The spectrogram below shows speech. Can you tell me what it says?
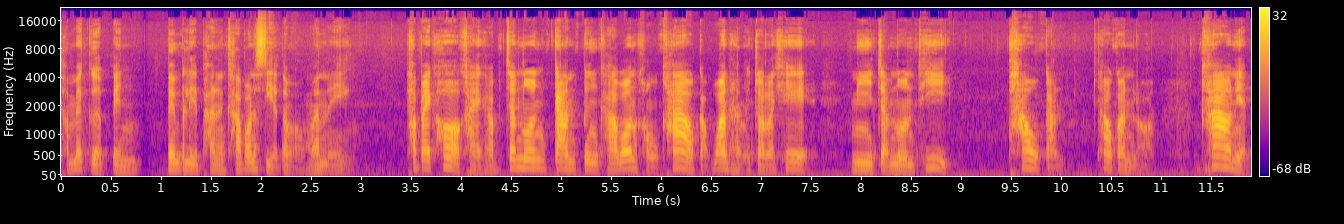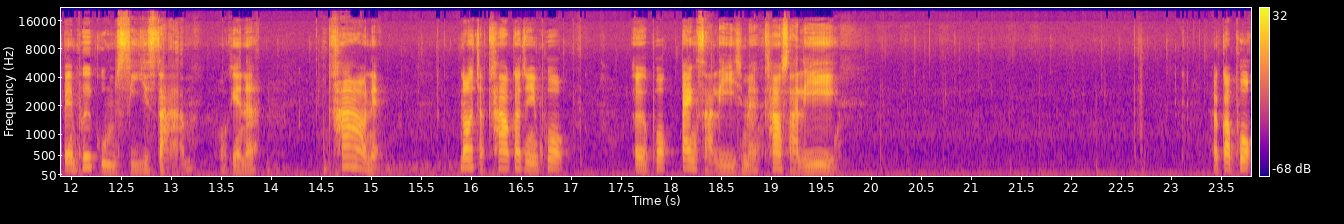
ทำให้เกิดเป็นเป็นผลิตภัณฑ์คาร์บอนเสียตอมออกมานั่นเองถ้าไปข้อไข่ครับจำนวนการตึงคาร์บอนของข้าวกับว่านหางจระเข้มีจำนวนที่เท่ากัน เท่ากันหรอ ข้าวเนี่ยเป็นพืชกลุ่ม C3 โอเคนะ ข้าวเนี่ย นอกจากข้าวก็จะมีพวก เออ พวกแป้งสาลีใช่ไหมข้าวสาลี แล้วก็พวก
